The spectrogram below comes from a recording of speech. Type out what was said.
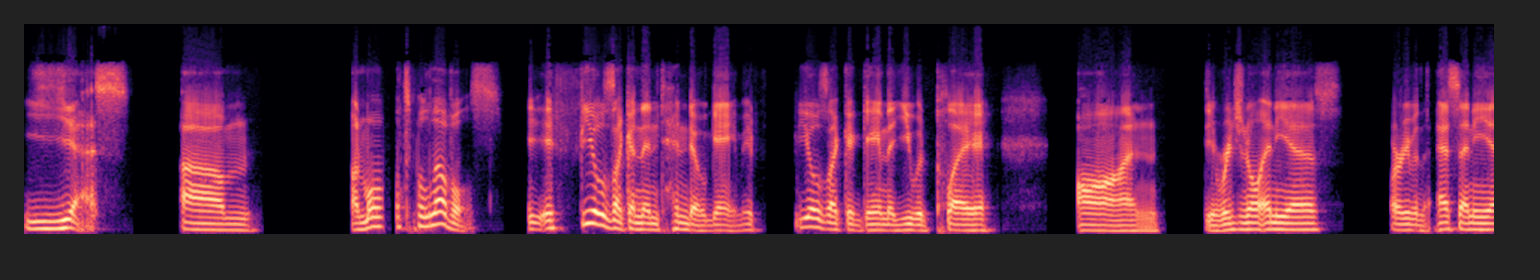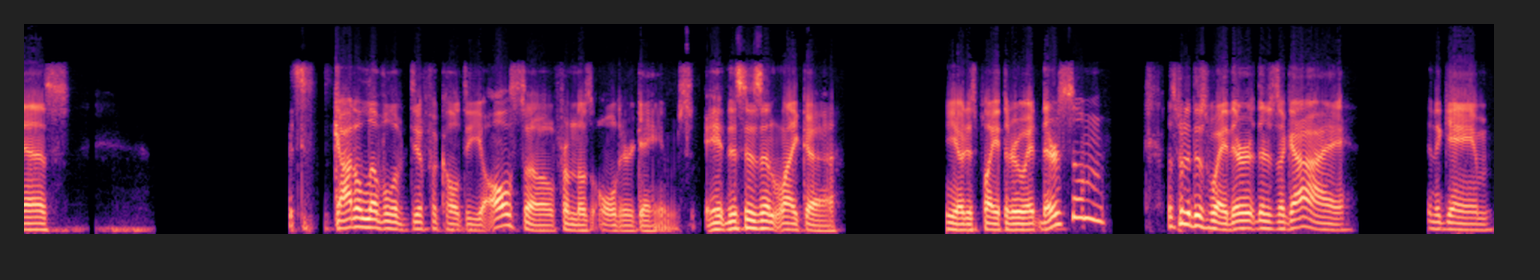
Yes, um, on multiple levels. It, feels like a Nintendo game. It feels like a game that you would play on the original NES or even the SNES. It's got a level of difficulty also from those older games. It, this isn't like a, you know, just play through it. There's some. Let's put it this way: there, there's a guy in the game,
